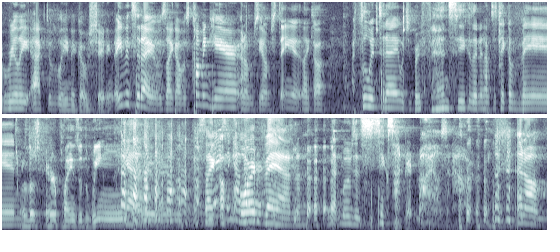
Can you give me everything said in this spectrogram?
really actively negotiating. Even today, it was like I was coming here and I'm, you know, I'm staying at like a. I flew in today, which is very fancy because I didn't have to take a van. One of those airplanes with wings Yeah. and. It's like amazing a Ford van that moves at 600 miles an hour. and um,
